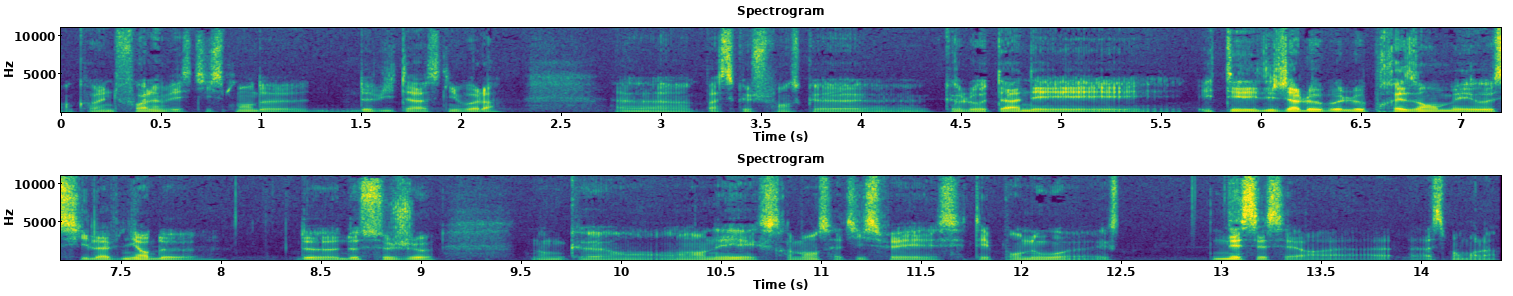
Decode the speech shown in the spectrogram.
encore une fois l'investissement de Vita à ce niveau-là. Euh, parce que je pense que, l'OTAN était déjà le, présent, mais aussi l'avenir de, de, ce jeu. Donc euh, on, en est extrêmement satisfait. C'était pour nous euh, nécessaire à, ce moment-là.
